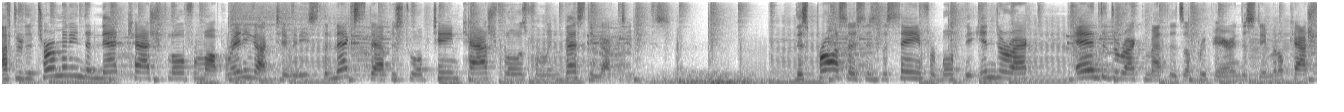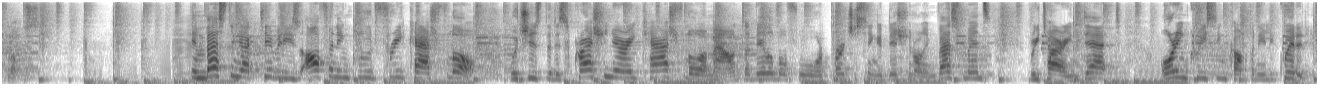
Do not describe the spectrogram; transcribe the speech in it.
After determining the net cash flow from operating activities, the next step is to obtain cash flows from investing activities. This process is the same for both the indirect and the direct methods of preparing the statement of cash flows. Investing activities often include free cash flow, which is the discretionary cash flow amount available for purchasing additional investments, retiring debt, or increasing company liquidity.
